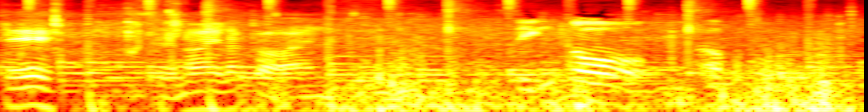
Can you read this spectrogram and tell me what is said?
เคเสือน้อยแล้วก็สิงโตโอ้โห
